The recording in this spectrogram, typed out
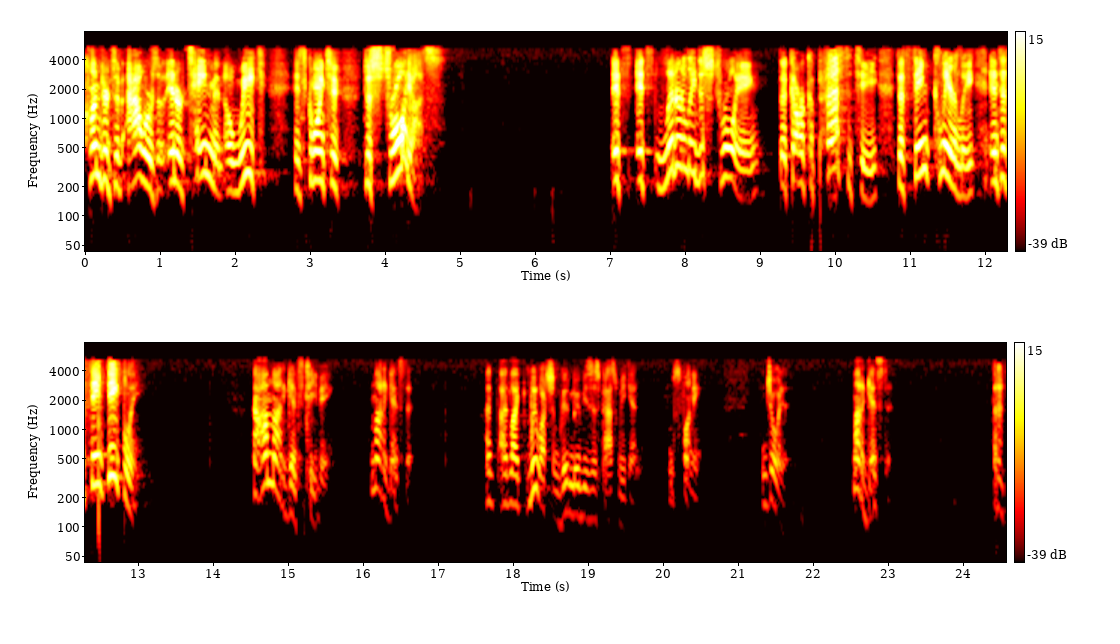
hundreds of hours of entertainment a week is going to destroy us. It's, it's literally destroying the, our capacity to think clearly and to think deeply. Now, I'm not against TV. I'm not against it. I'd, I'd like, we watched some good movies this past weekend. It was funny. Enjoyed it. I'm not against it. But at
